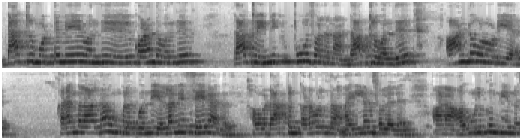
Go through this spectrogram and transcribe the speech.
டாக்டர் மட்டுமே வந்து குழந்தை வந்து டாக்டர் இன்னைக்கு பூவும் சொல்கிறேன் நான் டாக்டர் வந்து ஆண்டவனுடைய கரங்களால் தான் உங்களுக்கு வந்து எல்லாமே செய்கிறாங்க அவங்க டாக்டர்னு கடவுளுக்கு தான். நான் இல்லைன்னு சொல்லலை. ஆனால் அவங்களுக்கும் மீறின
